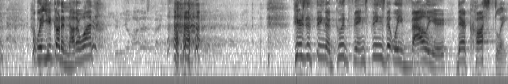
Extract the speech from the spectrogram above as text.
well, you got another one? Here's the thing though good things, things that we value, they're costly.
